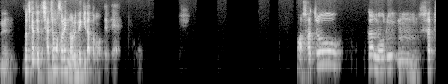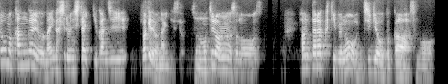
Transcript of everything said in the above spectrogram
うん。どっちかっていうと社長もそれに乗るべきだと思ってて。まあ、社長が乗る、うん、社長の考えをないがしろにしたいっていう感じわけではないんですよ。そのもちろん、その、ファンタラクティブの事業とか、その、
